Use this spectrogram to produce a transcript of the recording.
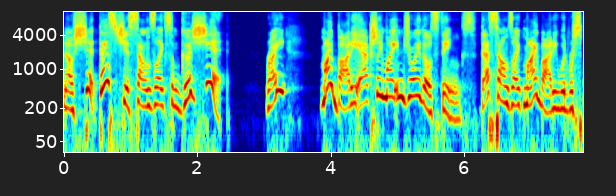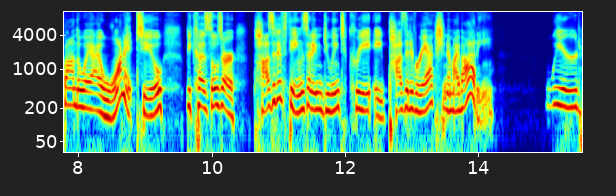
Now, shit, this just sounds like some good shit, right? My body actually might enjoy those things. That sounds like my body would respond the way I want it to because those are positive things that I'm doing to create a positive reaction in my body. Weird.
